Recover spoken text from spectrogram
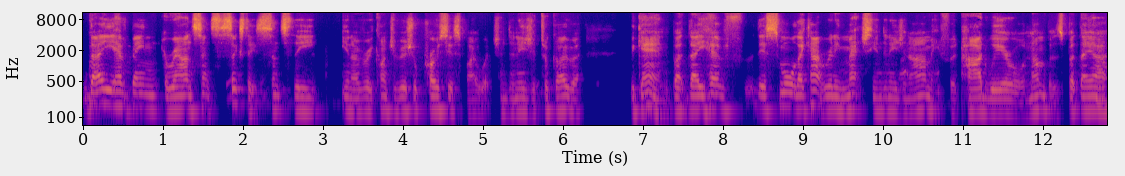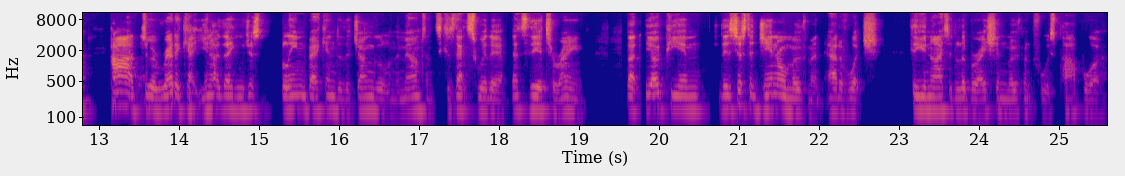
They have been around since the 60s since the you know very controversial process by which indonesia took over began. But they have they're small. They can't really match the indonesian army for hardware or numbers but they are hard to eradicate. You know they will just blend back into the jungle and the mountains because that's where they're that's their terrain. But the opm there's just a general movement out of which the united liberation movement for west papua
